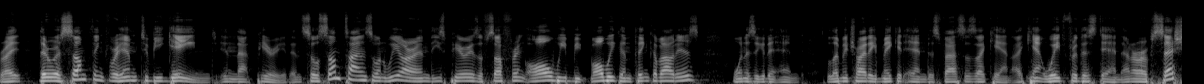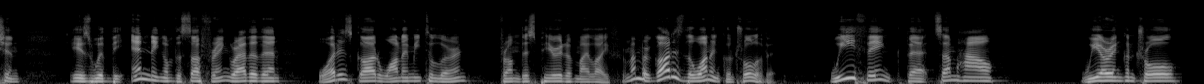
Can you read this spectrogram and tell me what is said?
Right? There was something for him to be gained in that period. And so sometimes when we are in these periods of suffering, all we be, all we can think about is when is it going to end? Let me try to make it end as fast as I can. I can't wait for this to end. And our obsession is with the ending of the suffering rather than what is God wanting me to learn from this period of my life. Remember, God is the one in control of it. We think that somehow we are in control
